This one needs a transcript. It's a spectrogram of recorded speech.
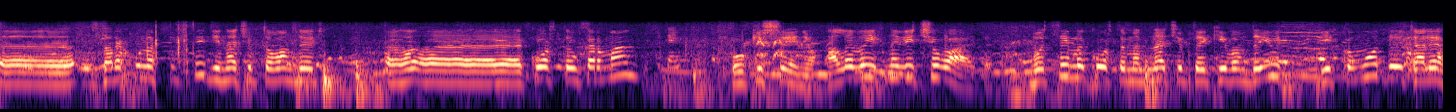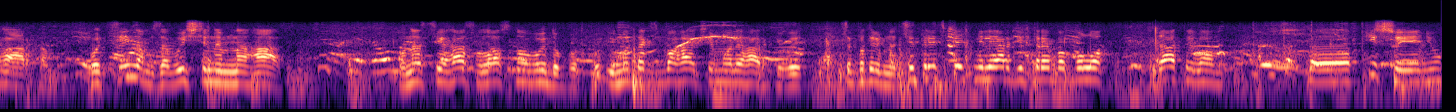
е, за рахунок субсидій, начебто вам дають кошти у карман, у кишеню, але ви їх не відчуваєте. Бо цими коштами, начебто, які вам дають, їх комодують олігархам, по цінам завищеним на газ. У нас є газ власного видобутку, і ми так збагачуємо олігархів. Це потрібно. Ці 35 мільярдів треба було дати вам е, в кишеню,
